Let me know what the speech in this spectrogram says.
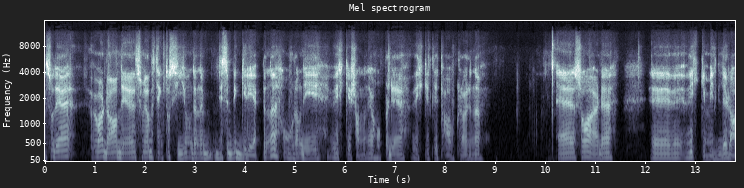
Så det var da det som jeg hadde tenkt å si om denne, disse begrepene, og hvordan de virker sammen. Jeg håper det virket litt avklarende. Eh, så er det eh, virkemidler, da,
